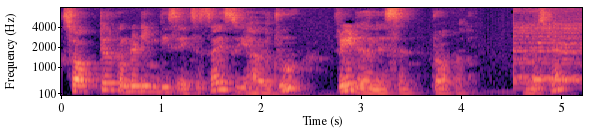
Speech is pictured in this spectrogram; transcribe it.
So after completing this exercise, you have to read the lesson properly. Understand?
